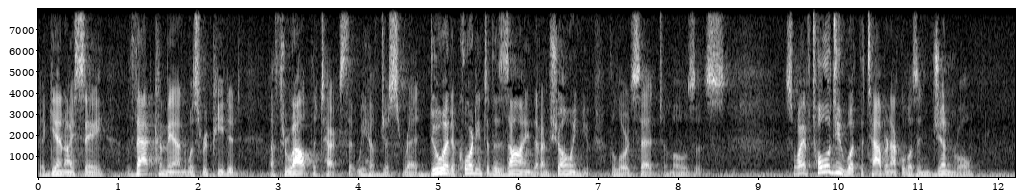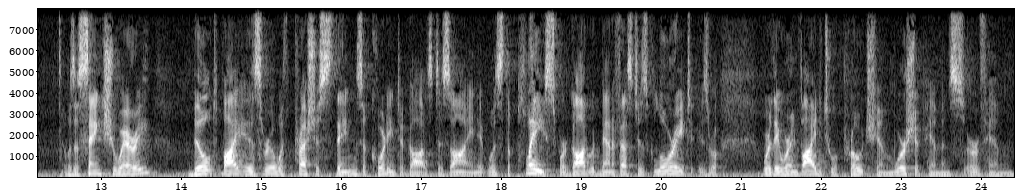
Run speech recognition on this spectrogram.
Again, I say that command was repeated uh, throughout the text that we have just read. Do it according to the design that I'm showing you, the Lord said to Moses. So I have told you what the tabernacle was in general. It was a sanctuary built by Israel with precious things according to God's design. It was the place where God would manifest his glory to Israel, where they were invited to approach him, worship him, and serve him.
